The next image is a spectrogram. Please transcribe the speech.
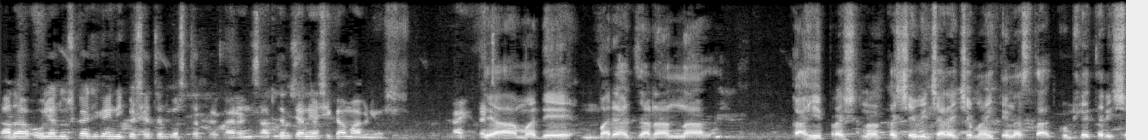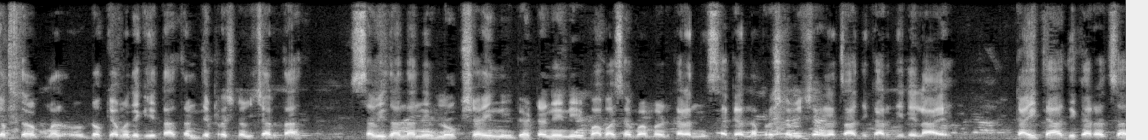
दादा ओल्या दुष्काळाचे काही निकष याच्यात बसतात का? कारण सातत्याने अशी का मागणी होती? काय? त्याच्यात- त्यामध्ये बऱ्याच जणांना काही प्रश्न कसे विचारायचे माहिती नसतात. कुठले तरी शब्द म- डोक्यामध्ये घेतात आणि ते प्रश्न विचारतात. संविधानाने लोकशाहीने घटनेने बाबासाहेब आंबेडकरांनी सगळ्यांना प्रश्न विचारण्याचा अधिकार दिलेला आहे. काही त्या अधिकाराचा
